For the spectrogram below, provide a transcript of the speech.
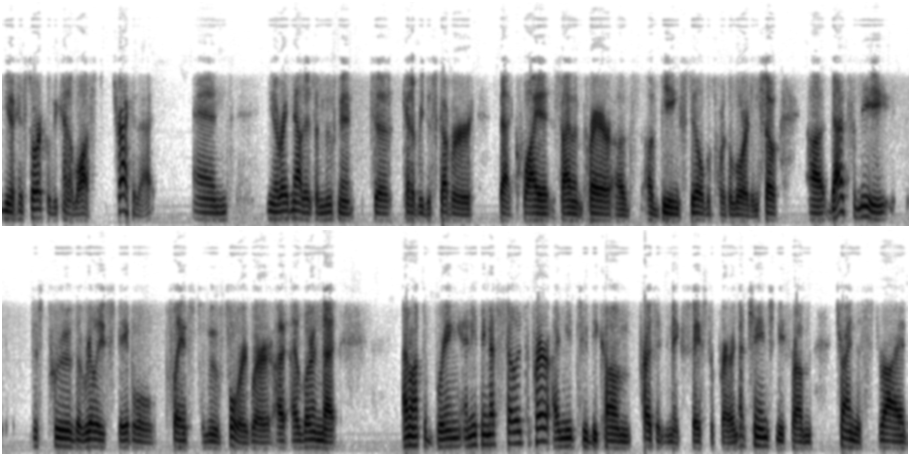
you know historically we kind of lost track of that, and you know right now there's a movement to kind of rediscover that quiet, silent prayer of of being still before the Lord. And so uh, that for me just proved a really stable place to move forward, where I, I learned that I don't have to bring anything necessarily to prayer. I need to become present and make space for prayer. And that changed me from trying to strive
